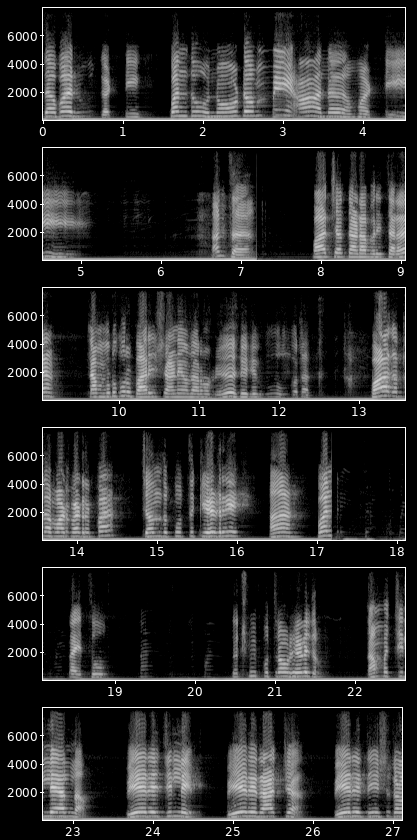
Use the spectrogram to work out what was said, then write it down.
ತಿಂದವರು ಗಟ್ಟಿ, ಬಂದು ನೋಡೊಮ್ಮೆ ಆಲ ಮಟ್ಟಿ. ಅಂತ ಬಾ ಚಂದ ಹಾಡ ಬರೀತಾರ. ನಮ್ ಹುಡುಗರು ಬಾರಿ ಶಾಣೆ ಅದಾರ ನೋಡ್ರಿ. ಬಾಳ ಗದ್ಲ ಮಾಡ್ಬೇಡ್ರಪ್ಪ ಚಂದ ಕೂತ್ ಕೇಳ್ರಿ. ಆ ಆಯ್ತು. ಲಕ್ಷ್ಮೀ ಪುತ್ರ ಅವ್ರು ಹೇಳಿದ್ರು, ನಮ್ಮ ಜಿಲ್ಲೆ ಅಲ್ಲ, ಬೇರೆ ಜಿಲ್ಲೆ, ಬೇರೆ ರಾಜ್ಯ, ಬೇರೆ ದೇಶಗಳ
